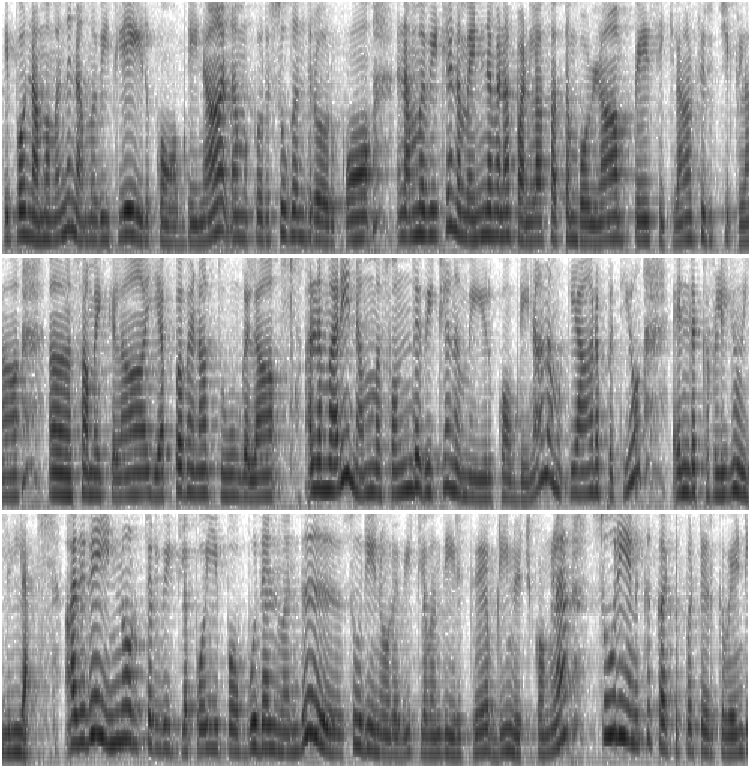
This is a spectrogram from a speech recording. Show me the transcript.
இப்போ நம்ம வந்து நம்ம வீட்டிலே இருக்கோம் அப்படின்னா நமக்கு ஒரு சுதந்திரம் இருக்கும். நம்ம வீட்டில் நம்ம என்ன வேணால் பண்ணலாம் சத்தம் போடலாம் பேசிக்கலாம் சிரிச்சு அஹ், சமைக்கலாம் எப்போ வேணால் தூங்கலாம். அந்த மாதிரி நம்ம சொந்த வீட்டில் நம்ம இருக்கோம் அப்படின்னா நமக்கு யாரை பற்றியும் எந்த கவலையும் இல்லை. அதுவே இன்னொருத்தர் வீட்டில் போய் இப்போது புதன் வந்து சூரியனோட வீட்டில் வந்து இருக்குது அப்படின்னு வச்சுக்கோங்களேன். சூரியனுக்கு கட்டுப்பட்டு இருக்க வேண்டிய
